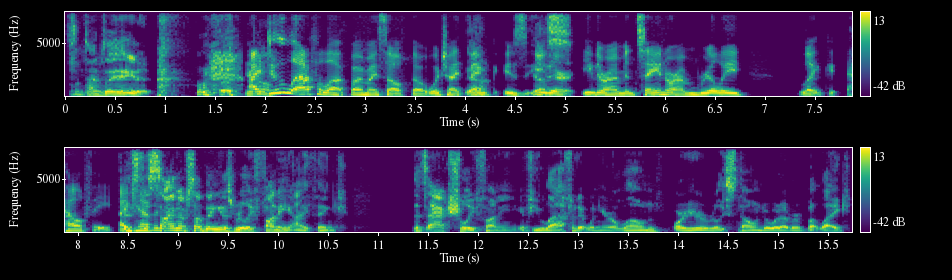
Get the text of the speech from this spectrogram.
sometimes I hate it. You I do laugh a lot by myself though, which I think is Yes. either either I'm insane or I'm really like healthy. I It's the sign of something is really funny, I think. That's actually funny if you laugh at it when you're alone or you're really stoned or whatever. But like,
